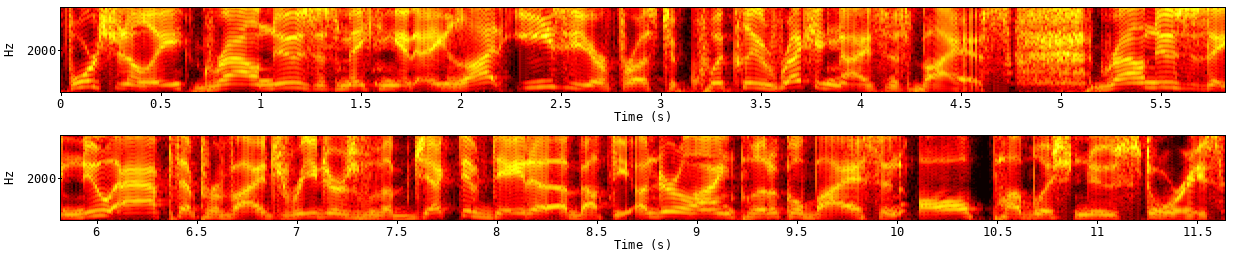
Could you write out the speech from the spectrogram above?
Fortunately, Ground News is making it a lot easier for us to quickly recognize this bias. Ground News is a new app that provides readers with objective data about the underlying political bias in all published news stories.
